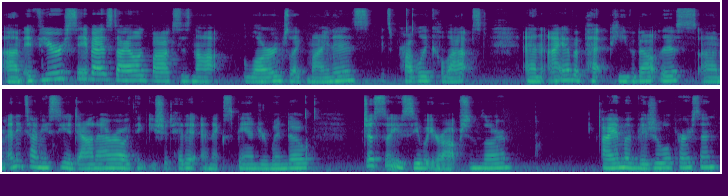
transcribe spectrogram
Um, if your Save As dialog box is not large like mine is, it's probably collapsed. And I have a pet peeve about this. Um, anytime you see a down arrow, I think you should hit it and expand your window just so you see what your options are. I am a visual person,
